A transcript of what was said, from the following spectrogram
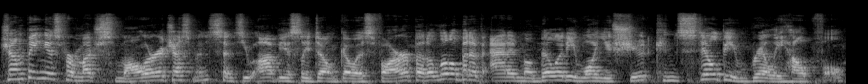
Jumping is for much smaller adjustments since you obviously don't go as far, but a little bit of added mobility while you shoot can still be really helpful.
